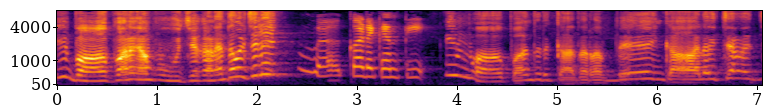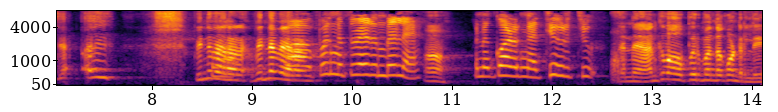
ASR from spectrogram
ഈ ബാപ്പാനെ ഞാൻ എന്താ വിളിച്ചൽ? ഈ ബാപ്പാൻ തീർക്കാത്ത റബ്ബേ. എനിക്ക് ആലോചിച്ചാ വെച്ച. ഐ. പിന്നെ വേറെ പിന്നെ വേറെ എനിക്ക് വരുമ്പോ എന്താ കൊണ്ടല്ലേ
